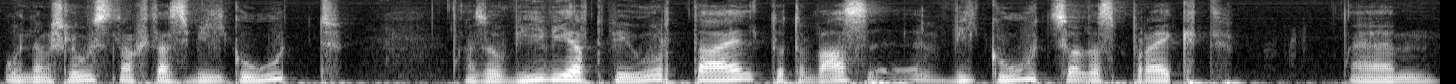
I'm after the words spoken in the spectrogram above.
Und am Schluss noch das Wie gut. Also wie wird beurteilt oder was, wie gut soll das Projekt ähm,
